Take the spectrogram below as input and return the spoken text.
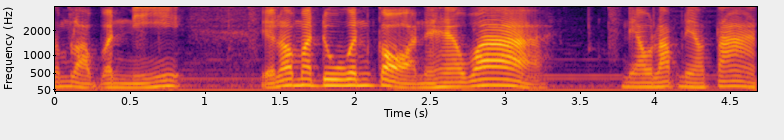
สำหรับวันนี้ เดี๋ยวเรามาดูกันก่อนนะฮะว่า แนวรับแนวต้าน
